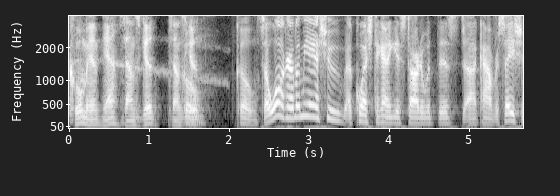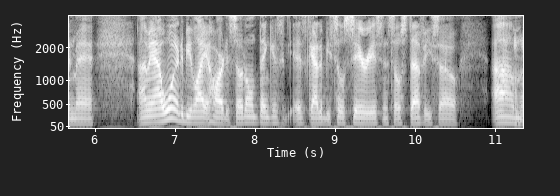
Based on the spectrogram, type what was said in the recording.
Cool, man. Yeah. Sounds good. Sounds cool. good. Cool. So, Walker, let me ask you a question to kind of get started with this uh, conversation, man. I mean, I want it to be lighthearted, so don't think it's, it's got to be so serious and so stuffy. So, um, mm-hmm.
